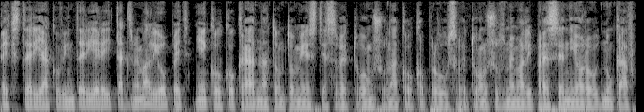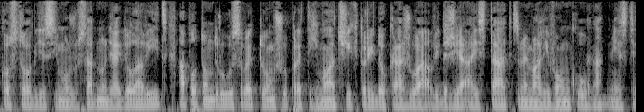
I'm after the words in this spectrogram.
v extérii ako v interiéri, tak sme mali opäť niekoľkokrát na tomto mieste Svetú Omšu, nakoľko prvú Svetú Omšu sme mali pre seniorov vnúka v kostole, kde si môžu sadnúť aj do lavíc a potom druhú Svetú Omšu pre tých mladších, ktorí dokážu a vydržia aj stáť, sme mali vonku na mieste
